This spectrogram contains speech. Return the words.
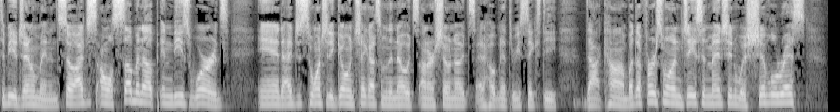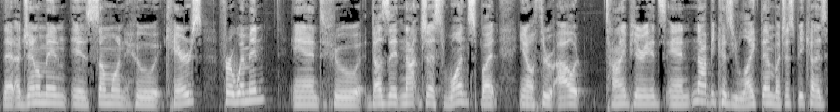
to be a gentleman? And so I just I will sum it up in these words, and I just want you to go and check out some of the notes on our show notes at hopenet360.com. But the first one Jason mentioned was chivalrous. That a gentleman is someone who cares for women and who does it not just once, but you know throughout time periods, and not because you like them, but just because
